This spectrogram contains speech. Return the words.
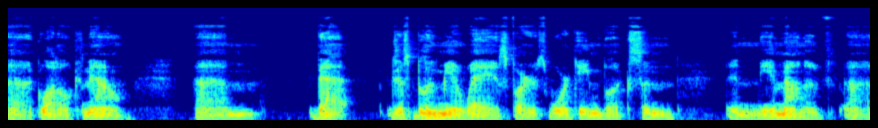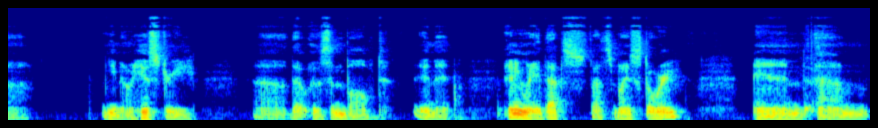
uh, Guadalcanal, um, that just blew me away as far as war game books and, and the amount of, uh, you know, history uh, that was involved in it. Anyway, that's that's my story, and um,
